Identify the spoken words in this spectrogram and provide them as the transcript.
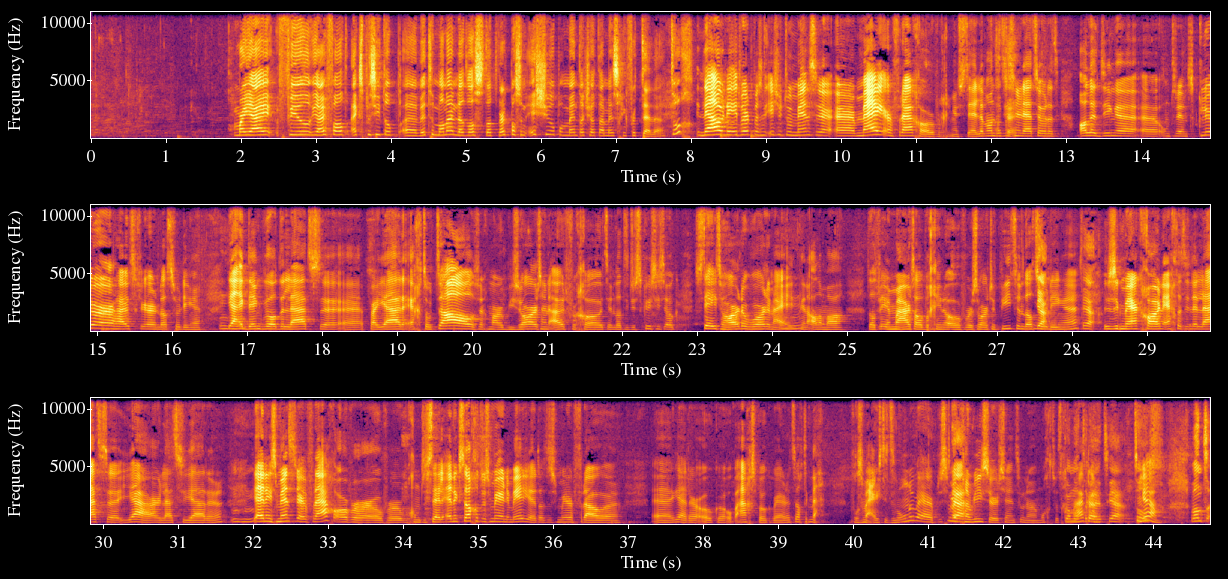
maar jij, viel, jij valt expliciet op eh, witte mannen. En dat, was, dat werd pas een issue op het moment dat je dat aan mensen ging vertellen, toch? Nou, nee, het werd pas een issue toen mensen er, mij er vragen over gingen stellen. Want het is inderdaad zo dat alle dingen eh, omtrent kleur, huidskleur en dat soort dingen... Mhm. Ja, ik denk wel de laatste eh, paar jaren echt totaal, zeg maar, bizar zijn uitvergroot. En dat die discussies ook steeds harder worden. Nou, ja, Mhm. ik ken allemaal dat we in maart al beginnen over Zwarte Piet en dat Ja. soort dingen. Ja. Dus ik merk gewoon echt dat in de laatste jaar, laatste jaren... Mhm. Ja, ineens mensen daar vragen over, over begonnen te stellen. En ik zag het dus meer in de media, dat dus meer vrouwen eh, ja, daar ook eh, op aangesproken werden. Toen dacht ik, nou, volgens mij is dit een onderwerp. Dus we Ja. gaan researchen en toen eh, mochten we het Kwam gaan maken. eruit, ja. Tof. Ja. Want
